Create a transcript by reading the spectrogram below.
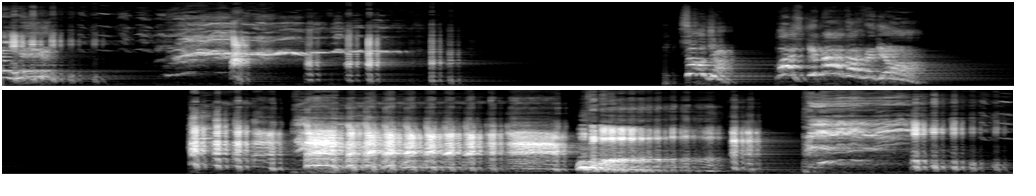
Soldier! What's the matter with you? Hehehehe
